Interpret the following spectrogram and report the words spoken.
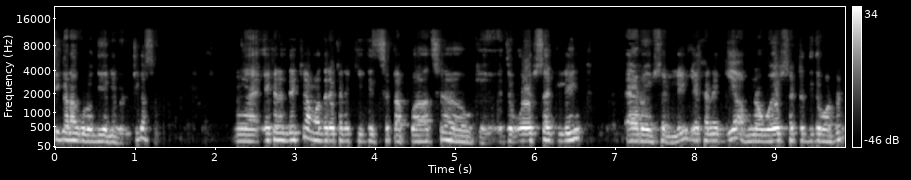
ঠিকানাগুলো দিয়ে নেবেন, ঠিক আছে? এখানে দেখি আমাদের এখানে কি কি সেট আপ করা আছে। ওকে এই যে website link add website link এখানে গিয়ে আপনার ওয়েবসাইটটা দিতে পারবেন।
